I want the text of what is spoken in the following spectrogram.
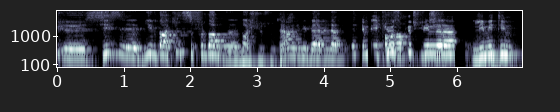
Ee, siz e, bir dahaki sıfırdan e, başlıyorsunuz. Herhangi bir vergilendirme Şimdi Kalan 240 60 bin lira limitim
